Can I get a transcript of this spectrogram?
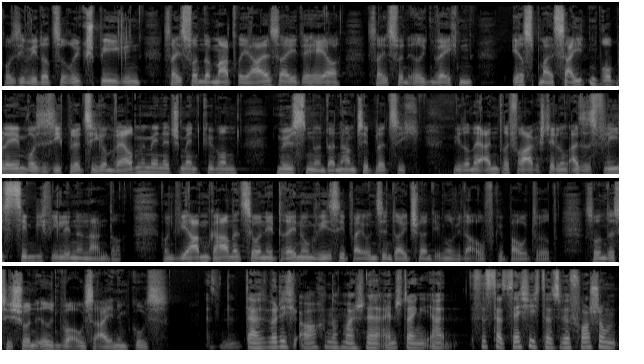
wo Sie wieder zurückspiegeln, sei es von der Materialseite her, sei es von irgendwelchen erstmal Seitenproblemen, wo sie sich plötzlich um Wärmemanagement kümmern müssen und dann haben sie plötzlich wieder eine andere Fragestellung. Also es fließt ziemlich viel ineinander. Und wir haben gar nicht so eine Trennung, wie sie bei uns in Deutschland immer wieder aufgebaut wird, sondern es ist schon irgendwo aus einem Guss. Da würde ich auch noch mal schnell einsteigen. Ja, es ist tatsächlich, dass wir Forschung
